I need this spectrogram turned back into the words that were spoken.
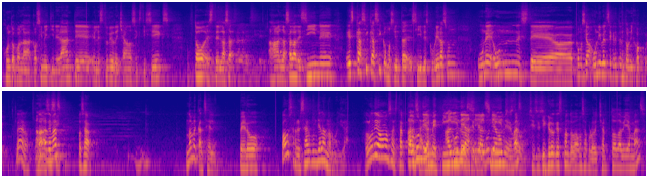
junto con la cocina itinerante, el estudio de Channel 66, todo, este, la, sa- sala de cine. Ajá, la sala de cine. Es casi, casi como si, descubrieras un, un, un, este, ah, ¿cómo se llama? Un nivel secreto en Tony Hawk, güey. Claro. Ajá, No, sí, además, sí. o sea, no me cancelen, pero vamos a regresar algún día a la normalidad. Algún día vamos a estar todos Algún ahí día, metidos algún día, en sí, el algún día cine vamos y a demás. estar, güey. Sí, sí, sí. Y creo que es cuando vamos a aprovechar todavía más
